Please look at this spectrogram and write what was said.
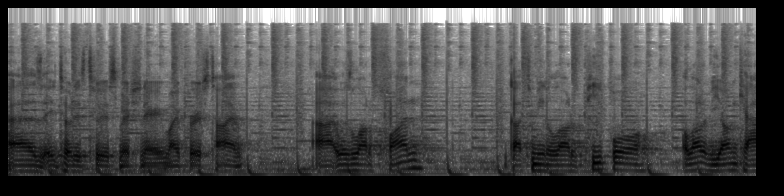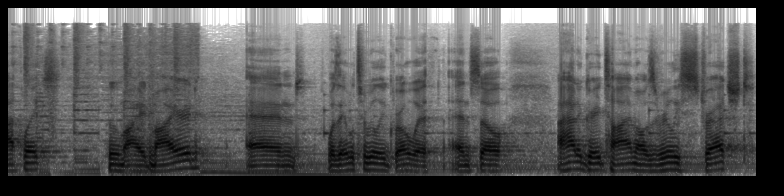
as a Totus Tuus missionary my first time. Uh, it was a lot of fun, got to meet a lot of people, a lot of young Catholics whom I admired and was able to really grow with. And so I had a great time. I was really stretched.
